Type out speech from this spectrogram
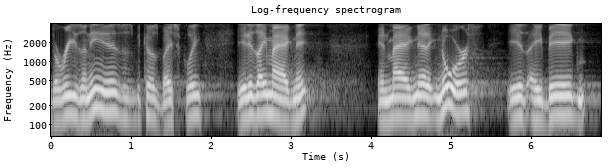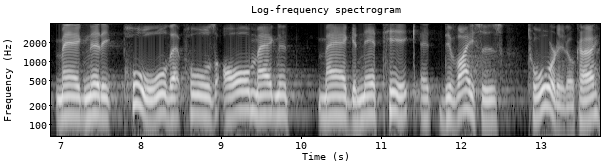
The reason is is because basically it is a magnet and magnetic north is a big magnetic pull that pulls all magnet magnetic devices toward it, okay?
